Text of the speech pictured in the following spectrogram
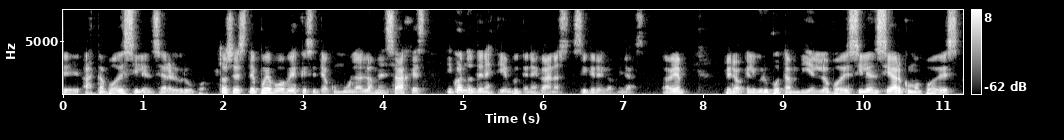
Eh, hasta podés silenciar el grupo. Entonces después vos ves que se te acumulan los mensajes y cuando tenés tiempo y tenés ganas, si querés los mirás. ¿Está bien? Pero el grupo también lo podés silenciar como podés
